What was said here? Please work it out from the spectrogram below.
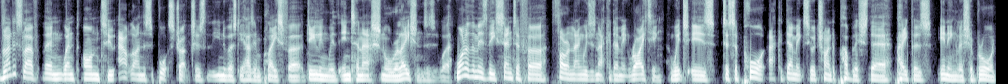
Vladislav then went on to outline the support structures that the university has in place for dealing with international relations, as it were. One of them is the Center for Foreign Languages and Academic Writing, which is to support academics who are trying to publish their papers in English abroad.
